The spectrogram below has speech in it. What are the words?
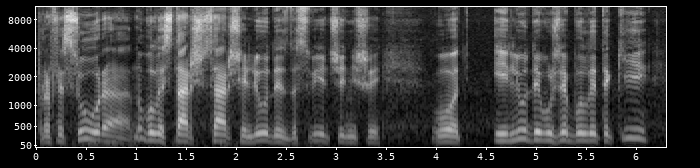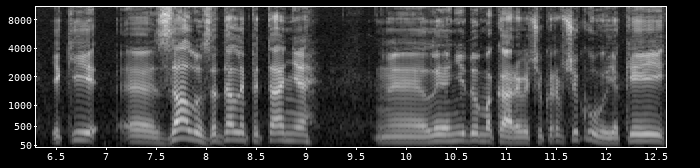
професура, ну, були старші, старші люди, досвідченіші. От. І люди вже були такі, які е, залу задали питання е, Леоніду Макаровичу Кравчуку, який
